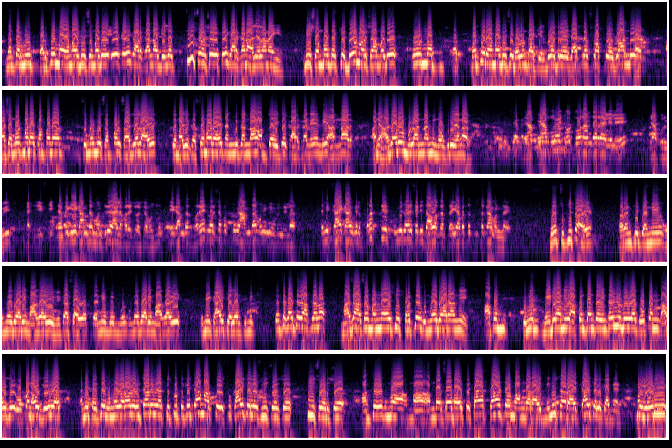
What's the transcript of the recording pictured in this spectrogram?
नंतर मी परतून एम आय डी सी मध्ये एकही कारखाना गेल्या तीस वर्ष एकही कारखाना आलेला नाहीये. मी शंभर टक्के दोन वर्षामध्ये पूर्ण Partur M I D C भरून टाकेल. Godrej Atlas Copco John Deere अशा मोठमोठ्या कंपन्या तुम्ही मी संपर्क साधलेला आहे. ते माझे कस्टमर आहेत आणि मी त्यांना आमच्या इथे कारखाने मी आणणार आणि हजारो मुलांना मी नोकरी देणार. या- यापूर्वी दोन आमदार राहिलेले यापूर्वी एक एक- त्यापैकी एक आमदार मंत्री राहिला बऱ्याच वर्षापासून. एक आमदार बरेच वर्षापासून तुम्ही आमदार म्हणून निवडून दिला. त्यांनी काय काम केलं? परत ते उमेदवारीसाठी दावा करताय. याबद्दल तुमचं काय म्हणणं आहे? हे चुकीचं आहे. कारण की त्यांनी उमेदवारी मागावी विकासावर. त्यांनी उमेदवारी मागावी. तुम्ही काय केलं? तुम्ही त्यांचं काहीतरी आपल्याला माझं असं म्हणणं आहे की प्रत्येक उमेदवारांनी आपण तुम्ही मीडियानी आपण त्यांचा इंटरव्ह्यू घेऊयात ओपन हाऊस ओपन हाऊस घेऊयात. आणि प्रत्येक उमेदवाराला विचारूयात की तू तिकीट का मागतोस तू काय केलंस वीस वर्ष तीस वर्ष? आमचे एक म- आमदार साहेब आहेत ते चार चार टर्म आमदार आहेत मिनिस्टर आहेत. काय केलं कॅबिनेट मग एवढी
